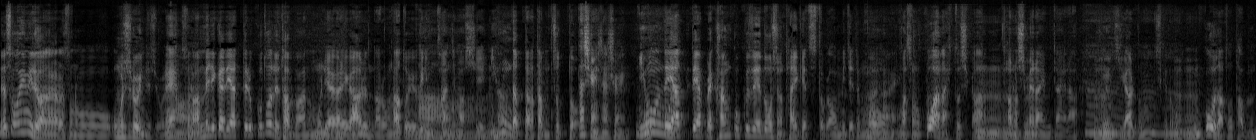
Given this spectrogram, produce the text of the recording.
でそういう意味ではだからその面白いんですよね。はい。そのアメリカでやってることで多分あの盛り上がりがあるんだろうなというふうにも感じますし日本だったら多分ちょっと確かに確かに。日本でやってやっぱり韓国勢同士の対決とかを見てても、はいはい。まあ、そのコアな人しか楽しめないみたいな雰囲気があると思うんですけど、うんうん向こうだと多分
